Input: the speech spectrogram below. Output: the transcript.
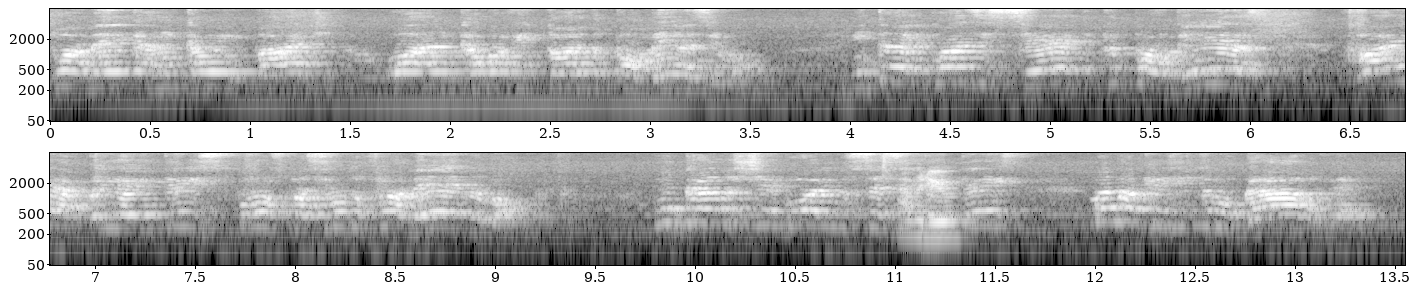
do América arrancar um empate ou arrancar uma vitória do Palmeiras, irmão. Então é quase certo que o Palmeiras vai abrir aí três pontos pra cima do Flamengo, irmão. O Galo chegou ali no 63, mas não acredito no Galo, velho.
